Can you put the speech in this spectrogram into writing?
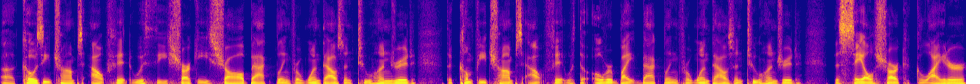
uh, Cozy Chomps outfit with the Sharky Shawl back bling for 1,200. The Comfy Chomps outfit with the Overbite back bling for 1,200. The Sail Shark glider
